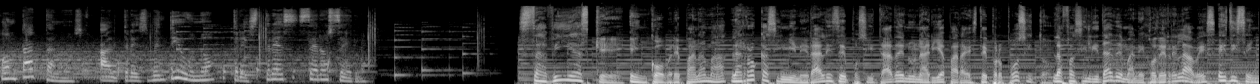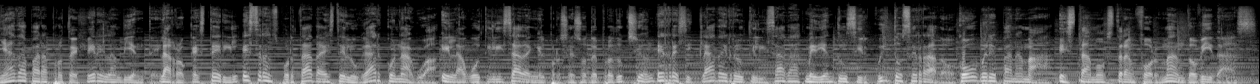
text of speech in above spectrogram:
Contáctanos al 321-3300. ¿Sabías que en Cobre Panamá la roca sin mineral es depositada en un área para este propósito? La facilidad de manejo de relaves es diseñada para proteger el ambiente. La roca estéril es transportada a este lugar con agua. El agua utilizada en el proceso de producción es reciclada y reutilizada mediante un circuito cerrado. Cobre Panamá. Estamos transformando vidas.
